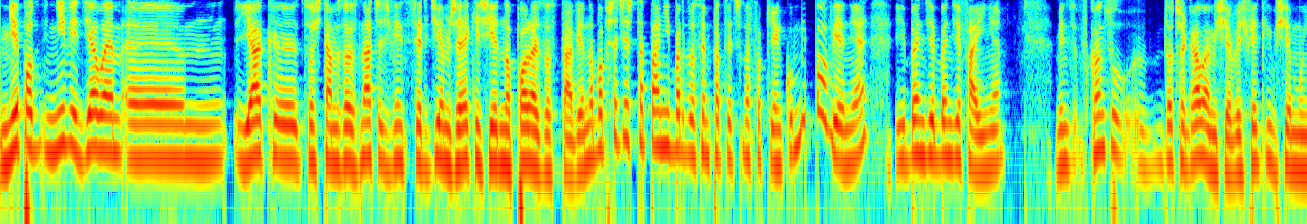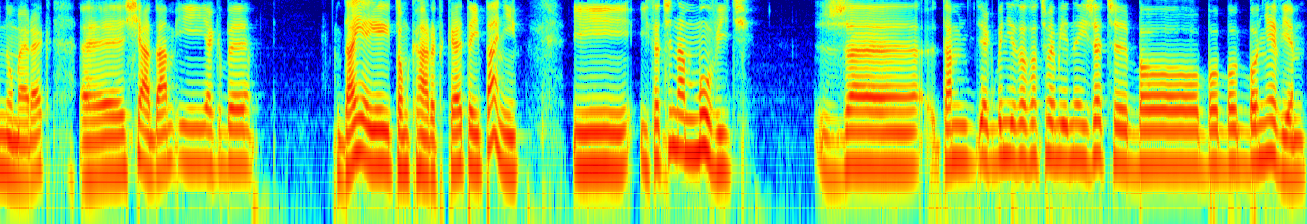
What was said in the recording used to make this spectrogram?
Nie, po, nie wiedziałem, em, jak y, coś tam zaznaczyć, więc stwierdziłem, że jakieś jedno pole zostawię, no bo przecież ta pani bardzo sympatyczna w okienku mi powie, nie? I będzie, będzie fajnie. Więc w końcu doczekałem się, wyświetlił się mój numerek, e, siadam i jakby daję jej tą kartkę, tej pani i, i zaczynam mówić, że tam jakby nie zaznaczyłem jednej rzeczy, bo, bo, bo, bo nie wiem.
